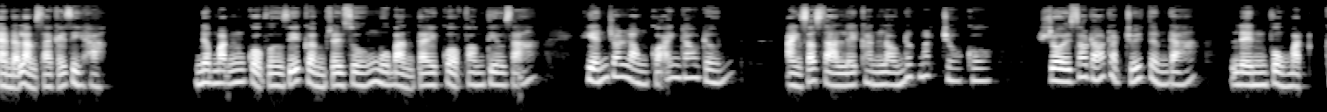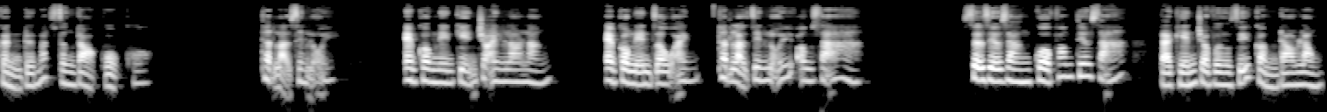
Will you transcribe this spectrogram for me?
Em đã làm sai cái gì hả? Nước mắt của Vương dĩ cầm rơi xuống mu bàn tay của phong tiêu giã, khiến cho lòng của anh đau đớn. Anh sát xa lấy khăn lau nước mắt cho cô, rồi sau đó đặt chuối tầm đá lên vùng mặt gần đôi mắt sưng đỏ của cô. Thật là xin lỗi. Em không nên khiến cho anh lo lắng. Em không nên giấu anh. Thật là xin lỗi ông xã à. Sự dịu dàng của phong tiêu xã đã khiến cho Vương Dĩ Cầm đau lòng.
